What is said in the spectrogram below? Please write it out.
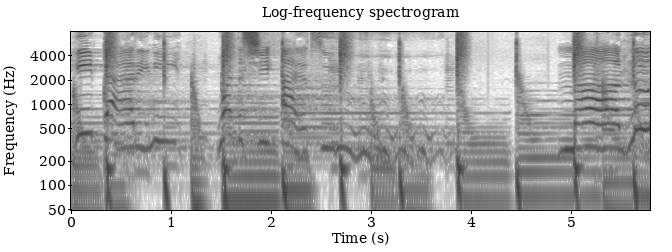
わ恋したら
